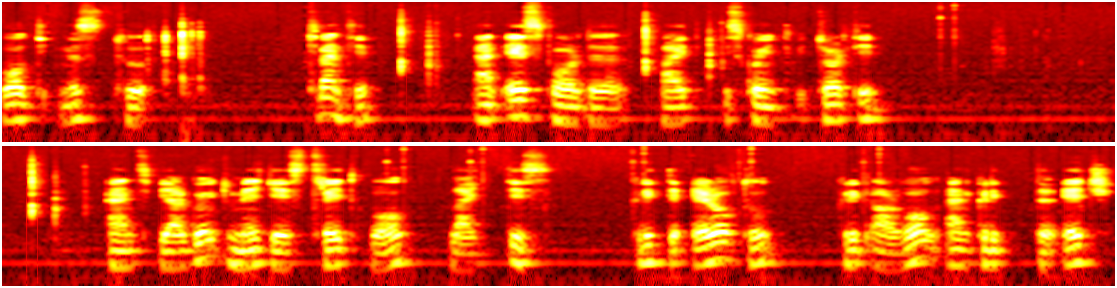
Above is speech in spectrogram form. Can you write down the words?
wall thickness to 20 and as for the height is going to be 30 and we are going to make a straight wall like this. Click the arrow tool click our wall and click the edge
